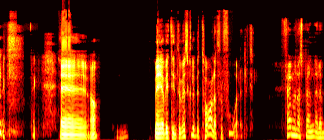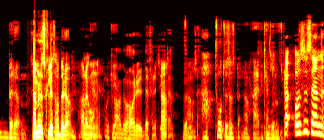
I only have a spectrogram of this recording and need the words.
tack. tack. Eh, ja. Men jag vet inte om jag skulle betala för att få det. Liksom. 500 spänn eller beröm? Ja, men då skulle jag ta beröm alla gånger. Okej. Ja, då har du definitivt Ja. en valuta. 2000 spänn? Ja, nej, vi kan gå runt. Va- Och så sen,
